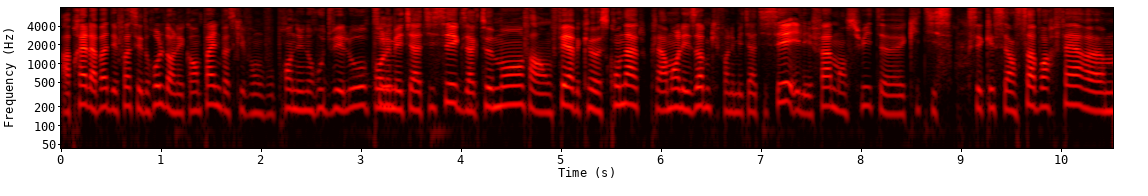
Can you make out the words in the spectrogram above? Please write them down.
après, là-bas, des fois, c'est drôle dans les campagnes parce qu'ils vont vous prendre une roue de vélo pour le métier à tisser, exactement. Enfin, on fait avec ce qu'on a. Clairement, les hommes qui font les métiers à tisser et les femmes ensuite qui tissent. C'est que c'est un savoir-faire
